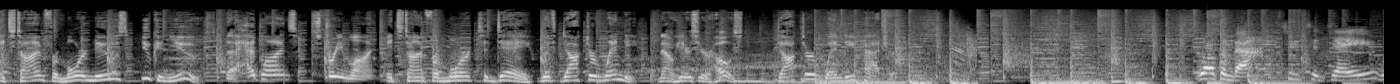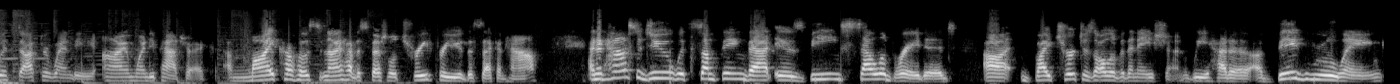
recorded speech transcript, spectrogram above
It's time for more news you can use. The headlines streamlined. It's time for more today with Dr. Wendy. Now here's your host, Dr. Wendy Patrick. Welcome back to Today with Dr. Wendy. I'm Wendy Patrick. Uh, my co host and I have a special treat for you the second half, and it has to do with something that is being celebrated uh, by churches all over the nation. We had a, a big ruling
